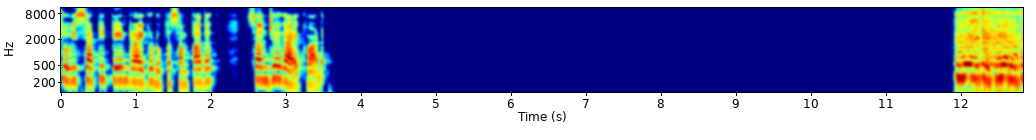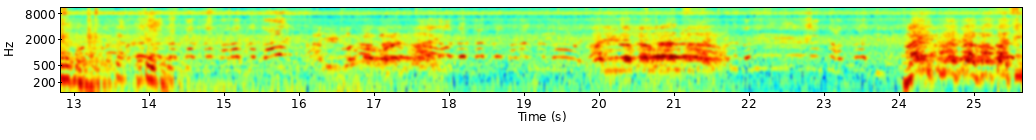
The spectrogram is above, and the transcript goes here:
चोवीससाठी पेण रायगड उपसंपादक संजय गायकवाड. पुढे एक एक करा लवकरात लवकर आता येतो. नाही कुणाच्या बापाची.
